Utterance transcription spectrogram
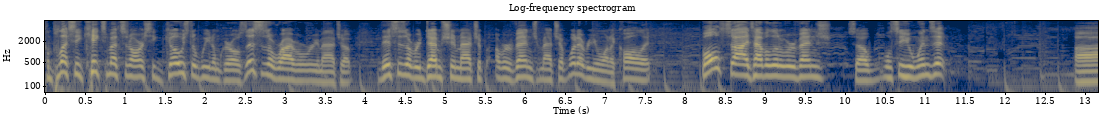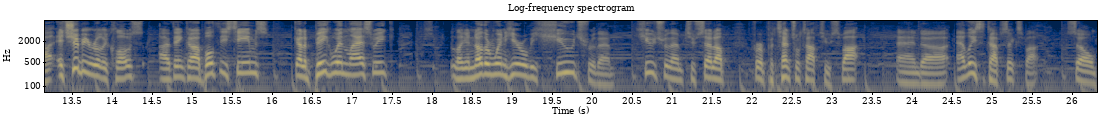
Complexity kicks Metsanauris. He goes to We Dem Girlz. This is a rivalry matchup. This is a redemption matchup, a revenge matchup, whatever you want to call it. Both sides have a little revenge, so we'll see who wins it. Uh, it should be really close. I think uh, both these teams got a big win last week. Like another win here will be huge for them. Huge for them to set up for a potential top two spot and uh, at least a top six spot. So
